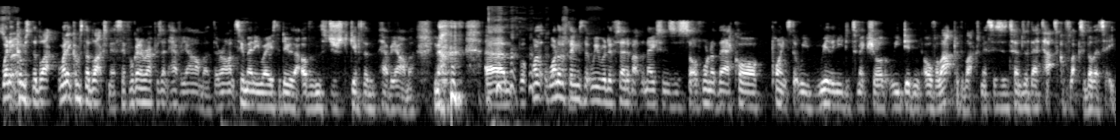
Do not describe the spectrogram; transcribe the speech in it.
when fair. it comes to the black, when it comes to the blacksmiths, if we're going to represent heavy armor, there aren't too many ways to do that other than to just give them heavy armor. You know, um, but one, one of the things that we would have said about the Masons is sort of one of their core points that we really needed to make sure that we didn't overlap with the blacksmiths is in terms of their tactical flexibility,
